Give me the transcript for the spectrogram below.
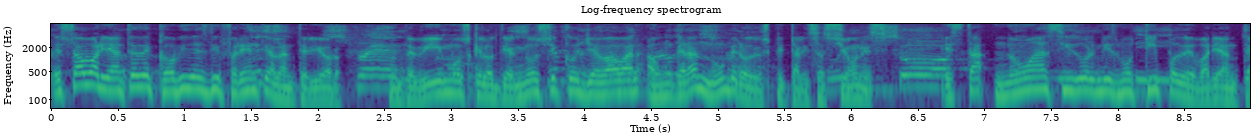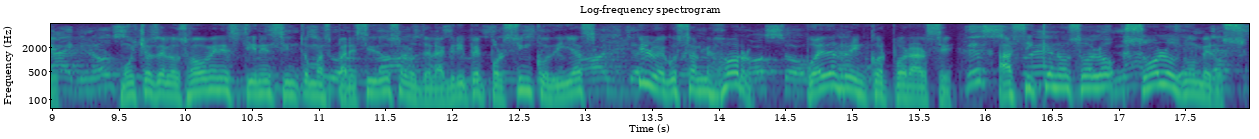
Esta variante de COVID es diferente a la anterior, donde vimos que los diagnósticos llevaban a un gran número de hospitalizaciones. Esta no ha sido el mismo tipo de variante. Muchos de los jóvenes tienen síntomas parecidos a los de la gripe por cinco días y luego están mejor. Pueden reincorporarse. Así que no solo son los números,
